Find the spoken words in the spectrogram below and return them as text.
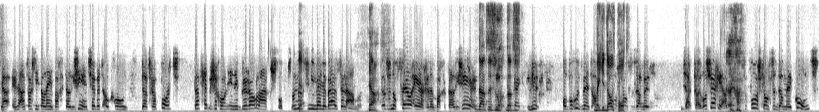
ja, en het was niet alleen bagatelliserend. Ze hebben het ook gewoon, dat rapport, dat hebben ze gewoon in het bureau gestopt. Dan willen ze niet meer naar buiten namelijk. Ja. Dat is nog veel erger dan bagatelliseren. Dat is nog... Dat is, Kijk, nu, op een goed moment... Als Beetje de doofpot. Dan mee- Ja, kan je wel zeggen, ja. Als de Volkskrant er dan mee komt...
